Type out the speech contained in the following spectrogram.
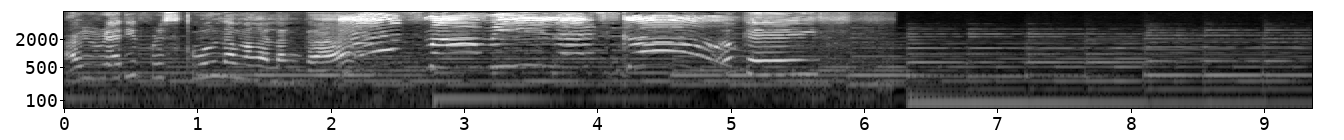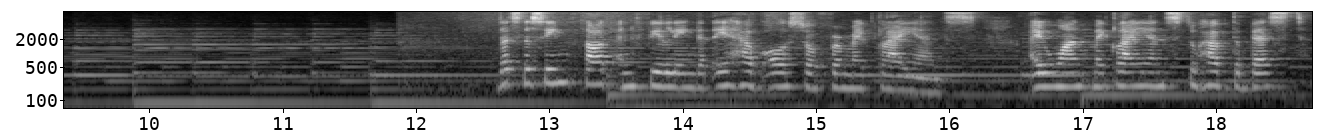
Are you ready for school na mga langga? Yes, Mommy! Let's go! Okay! That's the same thought and feeling that I have also for my clients. I want my clients to have the best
